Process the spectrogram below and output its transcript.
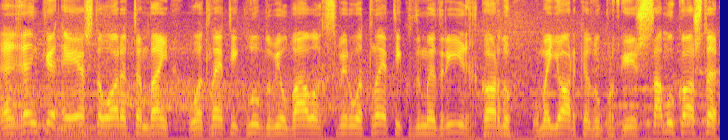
Arranca a esta hora também o Atlético Clube de Bilbao a receber o Atlético de Madrid. Recordo, o Mallorca do português Samu Costa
